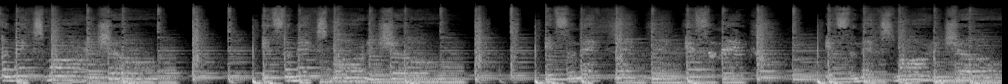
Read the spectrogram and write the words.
the Mix Morning Show. It's the Mix Morning Show. It's the Mix. It's the Mix. It's the Mix Morning Show.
